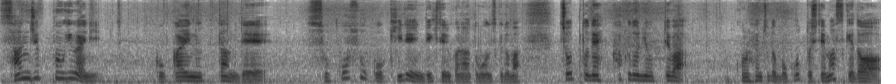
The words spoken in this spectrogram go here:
30分おきぐらいに5回塗ったんでそこそこ綺麗にできてるかなと思うんですけどまあちょっとね角度によってはこの辺ちょっとボコッとしてますけど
